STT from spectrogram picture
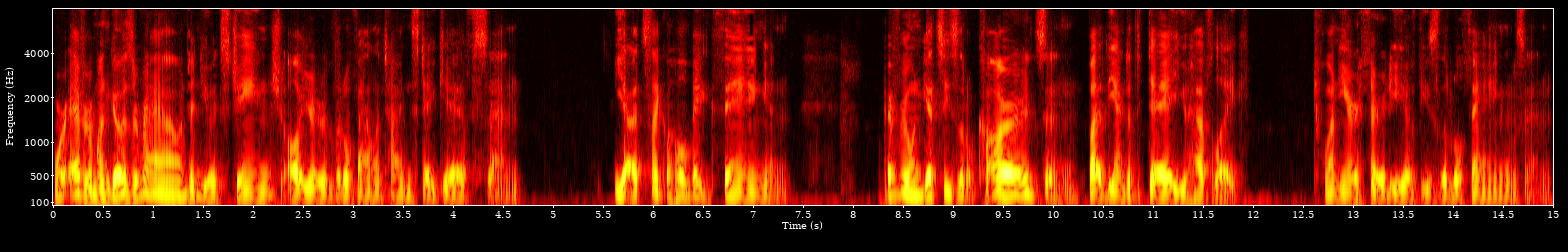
where everyone goes around and you exchange all your little Valentine's Day gifts. And yeah, it's like a whole big thing. And everyone gets these little cards. And by the end of the day you have like 20 or 30 of these little things. And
